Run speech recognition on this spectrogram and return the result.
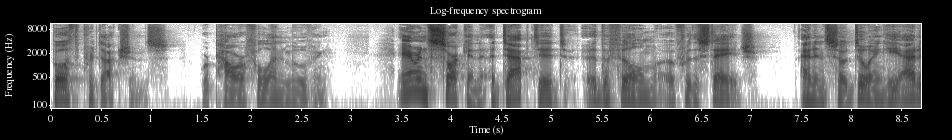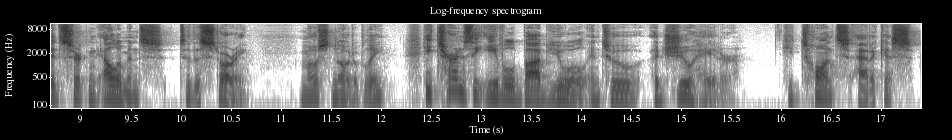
Both productions were powerful and moving. Aaron Sorkin adapted uh, the film uh, for the stage, and in so doing, he added certain elements to the story. Most notably, he turns the evil Bob Ewell into a Jew hater. He taunts Atticus.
